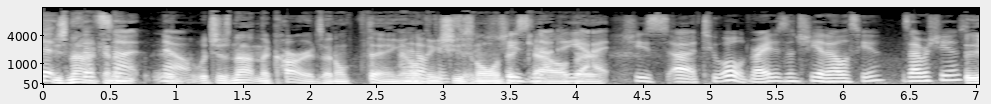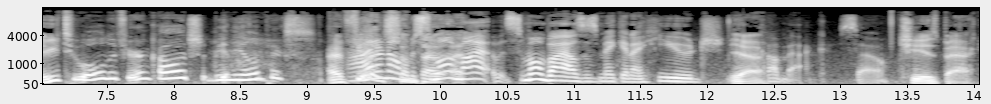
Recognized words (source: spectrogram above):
That- she's not going to. no. Which is not in the cards. I don't think. I don't, think, she's so. an Olympic she's not- caliber. yeah, she's uh, too old, right? Isn't she at LSU? Is that where she is? Are you too old if you're in college to be in the Olympics? I feel I like don't know. Simone, I- Simone Biles is making a huge Yeah. comeback, so she is back.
